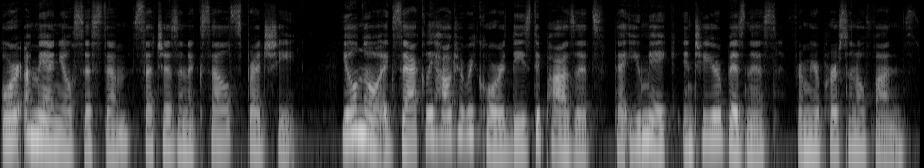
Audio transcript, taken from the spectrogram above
or a manual system such as an Excel spreadsheet. You'll know exactly how to record these deposits that you make into your business from your personal funds.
